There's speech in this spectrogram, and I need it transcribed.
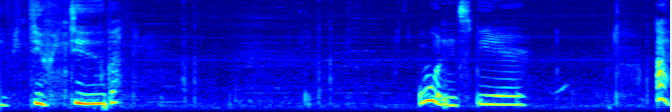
Doobie doobie dooba. Wooden spear. Ah.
